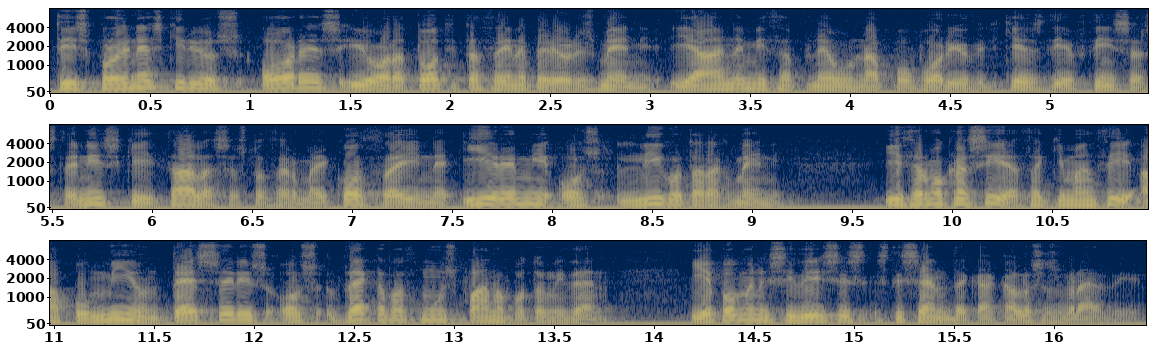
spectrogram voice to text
Τις πρωινές κυρίως ώρες η ορατότητα θα είναι περιορισμένη. Οι άνεμοι θα πνέουν από βορειοδυτικές διευθύνσεις ασθενείς και η θάλασσα στο θερμαϊκό θα είναι ήρεμη ως λίγο ταραγμένη. Η θερμοκρασία θα κυμανθεί από μείον 4 ως 10 βαθμούς πάνω από το 0. Οι επόμενες ειδήσεις στις 11. Καλό σας βράδυ.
